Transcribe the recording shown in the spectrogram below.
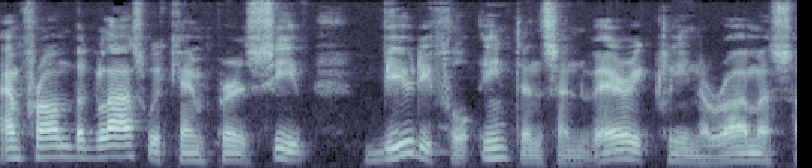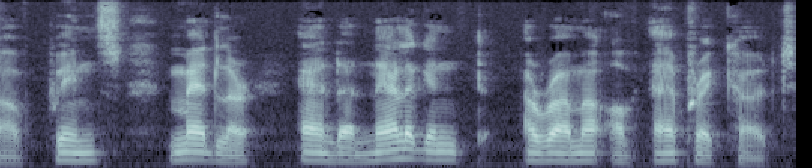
And from the glass we can perceive beautiful, intense and very clean aromas of quince, medlar, and an elegant aroma of apricot.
